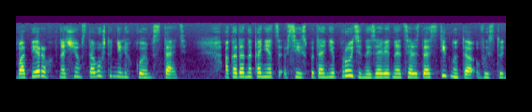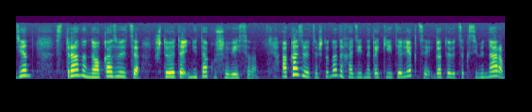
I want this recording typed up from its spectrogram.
Во-первых, начнем с того, что нелегко им стать. А когда, наконец, все испытания пройдены и заветная цель достигнута, вы студент, странно, но оказывается, что это не так уж и весело. Оказывается, что надо ходить на какие-то лекции, готовиться к семинарам,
